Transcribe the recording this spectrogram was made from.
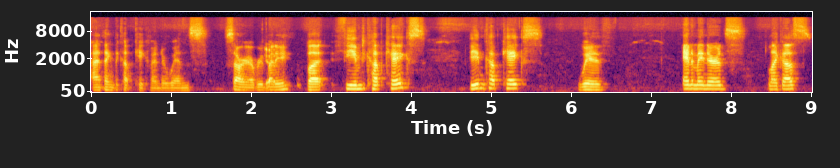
I think the cupcake vendor wins. Sorry, everybody, but themed cupcakes, themed cupcakes with anime nerds like us.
